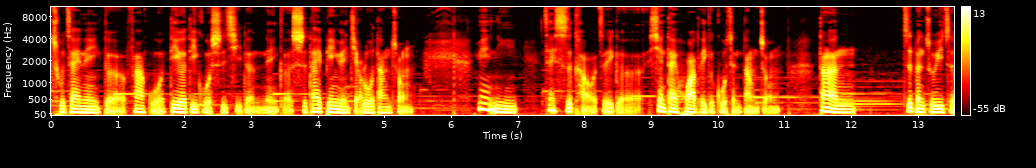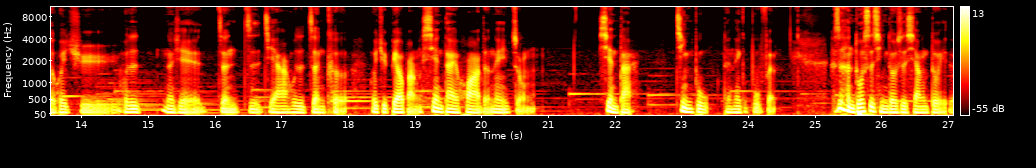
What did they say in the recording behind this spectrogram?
处在那个法国第二帝国时期的那个时代边缘角落当中，因为你在思考这个现代化的一个过程当中，当然资本主义者会去，或者那些政治家或者政客会去标榜现代化的那种现代进步的那个部分，可是很多事情都是相对的。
